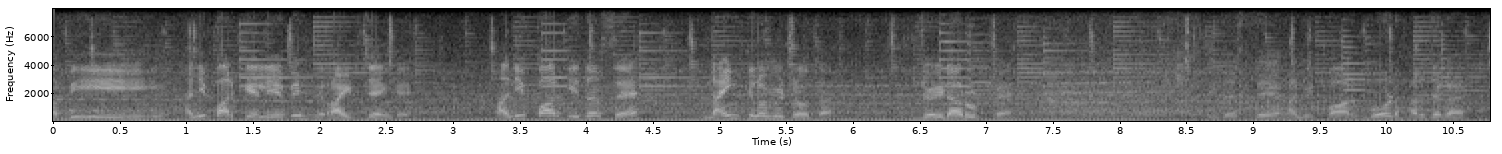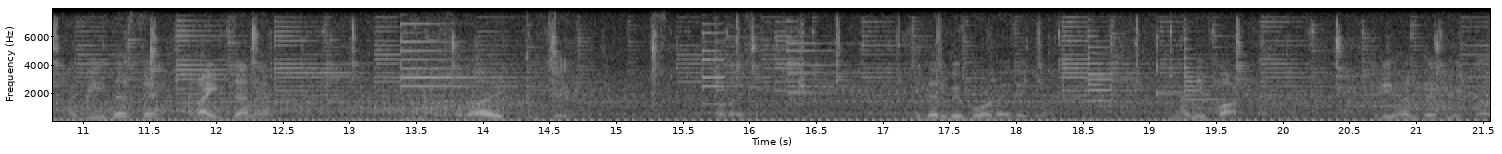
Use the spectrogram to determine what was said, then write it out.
अभी हनी पार्क के लिए भी राइट जाएँगे। हनी पार्क इधर से नाइन किलोमीटर होता है जोइडा रूट पे। इधर से हनी पार्क बोर्ड हर जगह है। अभी इधर से राइट जाना है। राइट इधर भी बोर्ड है देखिए। हनी पार्क। 300 मीटर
